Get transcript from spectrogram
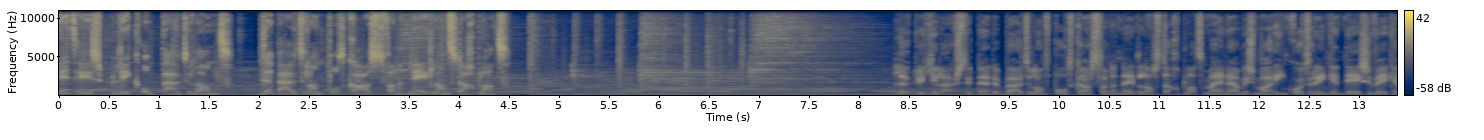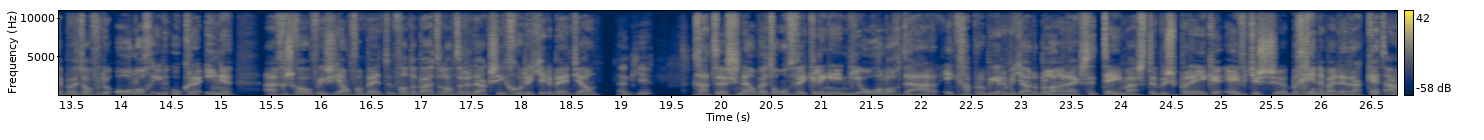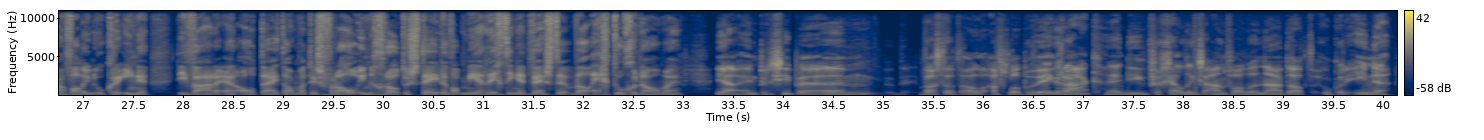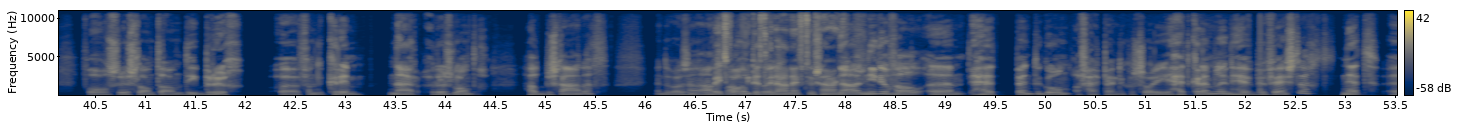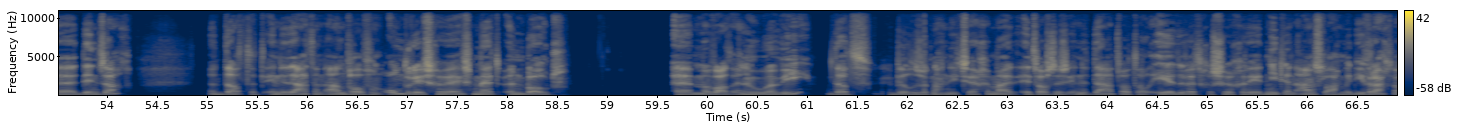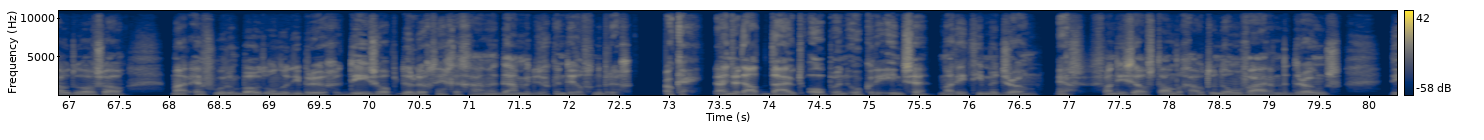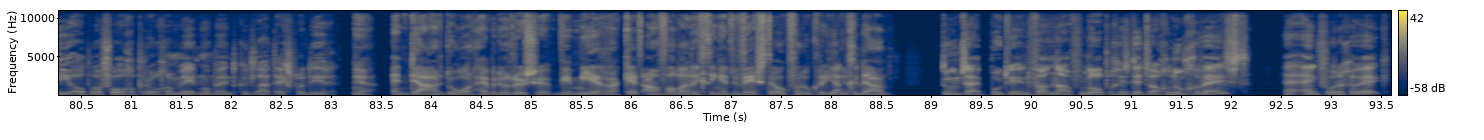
Dit is Blik op Buitenland, de buitenlandpodcast van het Nederlands Dagblad. Leuk dat je luistert naar de buitenlandpodcast van het Nederlands Dagblad. Mijn naam is Marien Korterink en deze week hebben we het over de oorlog in Oekraïne. Aangeschoven is Jan van Bentum van de buitenlandredactie. Goed dat je er bent, Jan. Dank je. Gaat uh, snel met de ontwikkelingen in die oorlog daar. Ik ga proberen met jou de belangrijkste thema's te bespreken. Eventjes uh, beginnen bij de raketaanvallen in Oekraïne. Die waren er altijd al, maar het is vooral in grote steden wat meer richting het westen wel echt toegenomen. Ja, in principe um, was dat al afgelopen week raak. Hè, die vergeldingsaanvallen nadat Oekraïne, volgens Rusland dan, die brug uh, van de Krim naar Rusland had beschadigd. En er was een Weet wel wie dat gedaan heeft tussen haakjes? Nou, in ieder geval, uh, het Pentagon, of het Pentagon, sorry, het Kremlin heeft bevestigd, net uh, dinsdag, dat het inderdaad een aanval van onder is geweest met een boot. Uh, maar wat en hoe en wie, dat wilden ze ook nog niet zeggen. Maar het was dus inderdaad wat al eerder werd gesuggereerd. Niet een aanslag met die vrachtauto of zo. Maar er voer een boot onder die brug. Die is op de lucht ingegaan. En daarmee dus ook een deel van de brug. Oké. En dat duidt op een Oekraïense maritieme drone. Ja. Dus van die zelfstandige autonoom varende drones die je op een volgeprogrammeerd moment kunt laten exploderen. Ja. En daardoor hebben de Russen weer meer raketaanvallen richting het westen ook van Oekraïne ja. gedaan. Toen zei Poetin van nou voorlopig is dit wel genoeg geweest, hè, eind vorige week.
